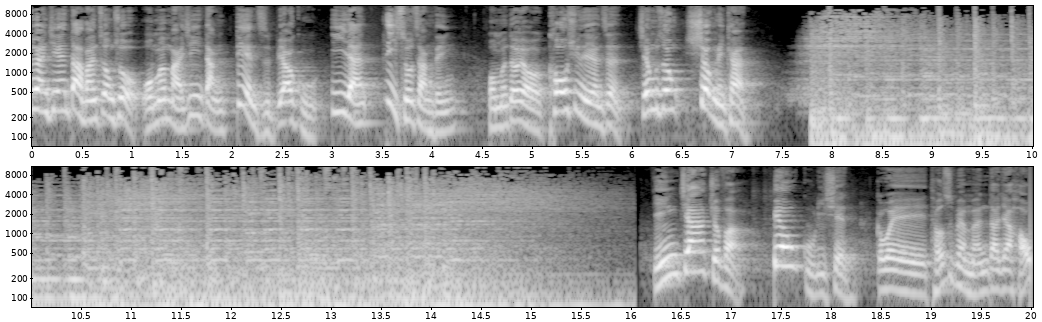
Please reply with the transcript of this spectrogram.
虽然今天大盘重挫，我们买进一档电子标股依然力所涨停，我们都有扣讯的验证。节目中秀给你看。赢家酒法标股立现，各位投资朋友们，大家好，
